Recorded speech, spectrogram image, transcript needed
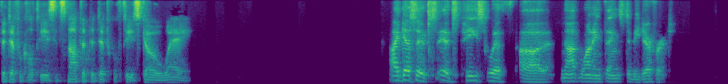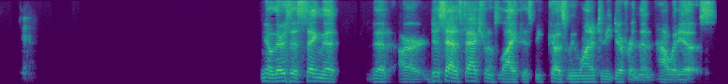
the difficulties it's not that the difficulties go away i guess it's it's peace with uh not wanting things to be different yeah. you know there's this thing that that our dissatisfaction with life is because we want it to be different than how it is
